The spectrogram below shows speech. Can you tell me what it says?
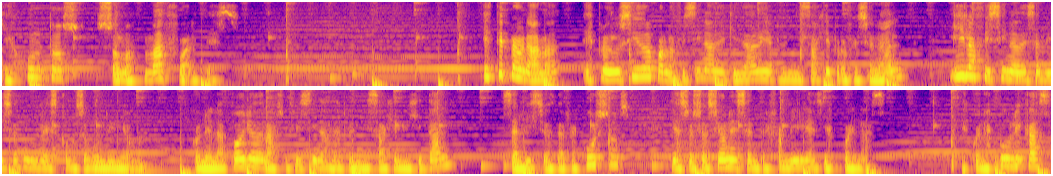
que juntos somos más fuertes. Este programa es producido por la Oficina de Equidad y Aprendizaje Profesional y la Oficina de Servicios de Inglés como Segundo Idioma, con el apoyo de las oficinas de aprendizaje digital, servicios de recursos y asociaciones entre familias y escuelas, escuelas públicas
